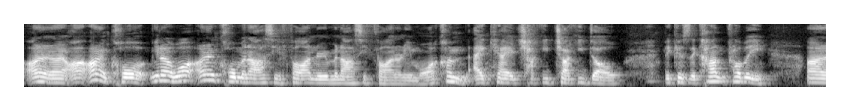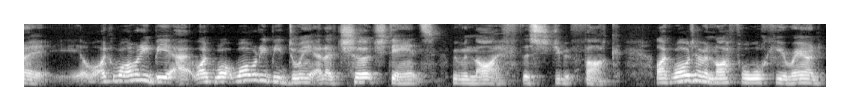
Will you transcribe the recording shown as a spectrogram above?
I don't know. I, I don't call you know what I don't call Manase Fainu Manase Fainu anymore. I call him AKA Chucky Chucky Doll because they can't probably I don't know. Like what would he be at? Like what what would he be doing at a church dance with a knife? The stupid fuck. Like, why would you have a knife while walking around?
